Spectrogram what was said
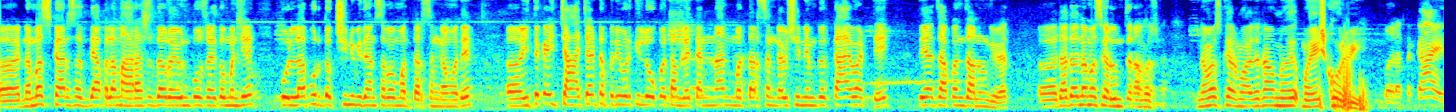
नमस्कार. सध्या आपला महाराष्ट्र दौरा येऊन पोहोचलाय तो म्हणजे कोल्हापूर दक्षिण विधानसभा मतदारसंघामध्ये. इथं काही चहाच्या टपरीवरती लोक थांबले त्यांना मतदारसंघाविषयी नेमकं काय वाटते ते आज आपण जाणून घेऊयात. दादा नमस्कार. तुमचं नाव नमस्कार. नमस्कार. माझं नाव महे- महेश कोरवी. बरं आता काय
